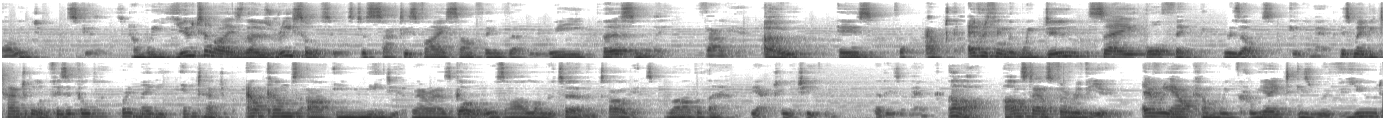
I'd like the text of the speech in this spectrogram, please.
knowledge, skills and we utilize those resources to satisfy something that we personally value. O is for outcome. Everything that we do, say, or think results in an outcome. This may be tangible and physical, or it may be intangible. Outcomes are immediate, whereas goals are longer term and targets rather than the actual achievement that is an outcome. R. R stands for review. Every outcome we create is reviewed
